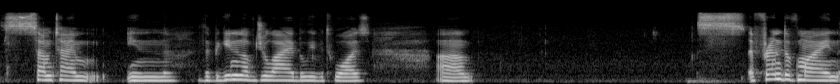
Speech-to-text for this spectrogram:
sometime in the beginning of July, I believe it was, um, a friend of mine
